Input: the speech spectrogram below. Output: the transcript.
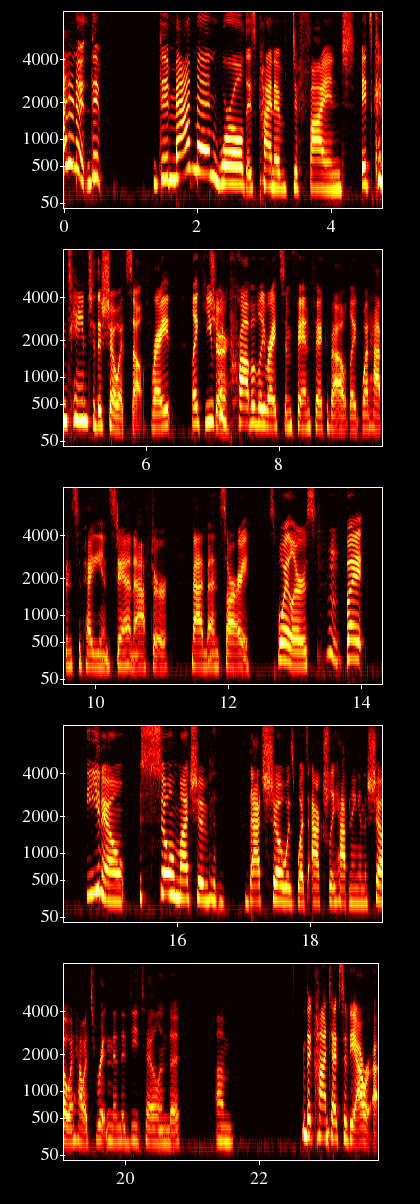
I don't know the the Mad Men world is kind of defined. It's contained to the show itself, right? Like you Sure. could probably write some fanfic about like what happens to Peggy and Stan after Mad Men. Sorry, spoilers, Hmm. but you know, so much of that show is what's actually happening in the show and how it's written and the detail and the um, the context of the hour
